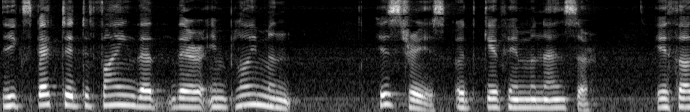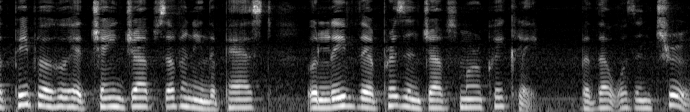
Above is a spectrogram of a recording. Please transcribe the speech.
He expected to find that their employment histories would give him an answer. He thought people who had changed jobs often in the past would leave their present jobs more quickly, but that wasn't true.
